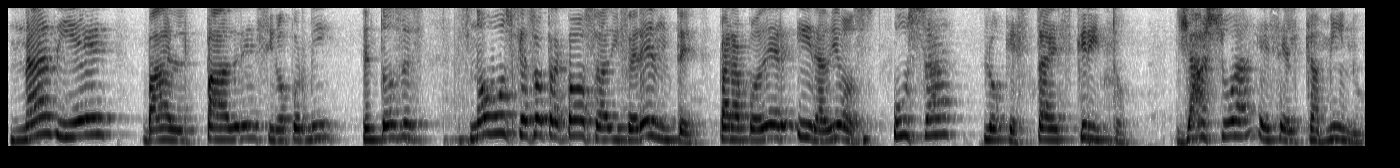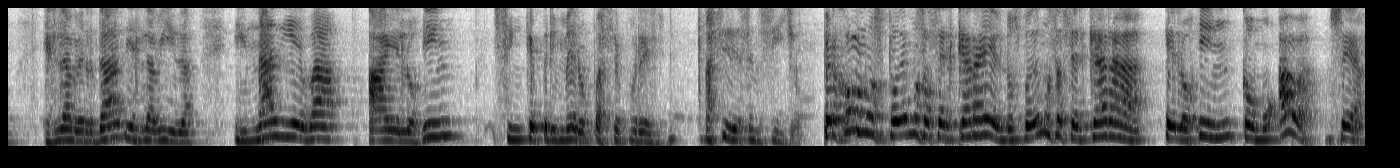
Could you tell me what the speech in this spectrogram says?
Nadie va al Padre sino por mí. Entonces, no busques otra cosa diferente para poder ir a Dios. Usa lo que está escrito. Yahshua es el camino, es la verdad y es la vida. Y nadie va a Elohim sin que primero pase por él. Así de sencillo. Pero ¿cómo nos podemos acercar a Él? Nos podemos acercar a Elohim como Abba, o sea,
